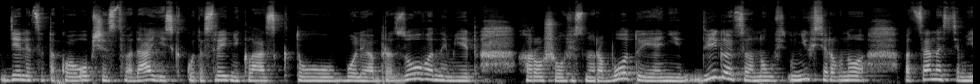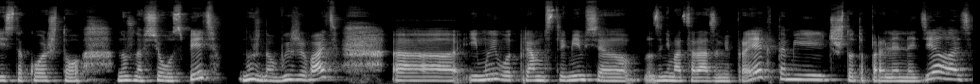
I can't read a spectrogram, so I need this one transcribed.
делится такое общество, да, есть какой-то средний класс, кто более образован, имеет хорошую офисную работу, и они двигаются, но у них все равно по ценностям есть такое, что нужно все успеть, нужно выживать. Э, и мы вот прям стремимся заниматься разными проектами, что-то параллельно делать,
